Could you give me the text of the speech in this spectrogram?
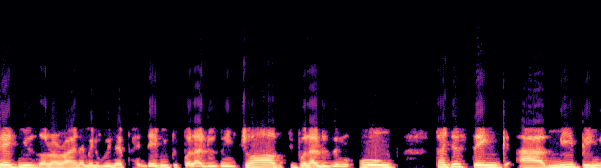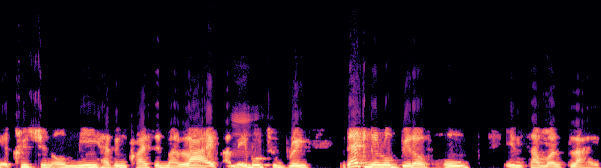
sad news all around. I mean, we're in a pandemic, people are losing jobs, people are losing hope. So I just think uh, me being a Christian or me having Christ in my life, I'm mm. able to bring that little bit of hope in someone's life.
